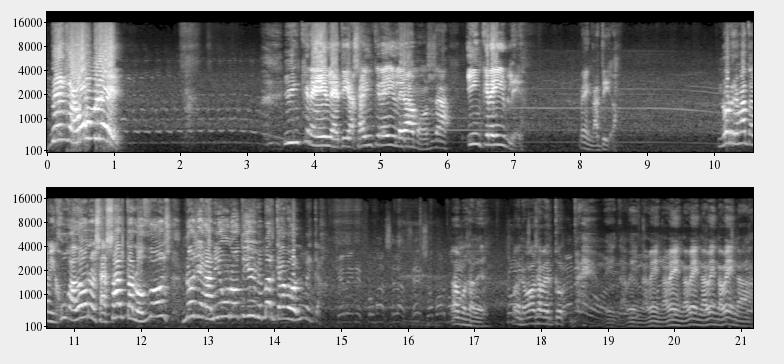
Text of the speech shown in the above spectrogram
¡Venga, hombre! Increíble, tío, o sea, increíble, vamos, o sea, increíble. Venga, tío. No remata mi jugador, o sea, salta los dos No llega ni uno, tío, y me marca gol Venga. Vamos a ver Bueno, vamos a ver con... Venga, venga, venga, venga, venga, venga, venga.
